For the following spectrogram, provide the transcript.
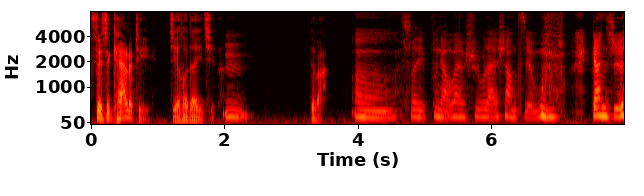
physicality 结合在一起的，嗯对吧？嗯，所以不鸟万书来上节目，感觉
